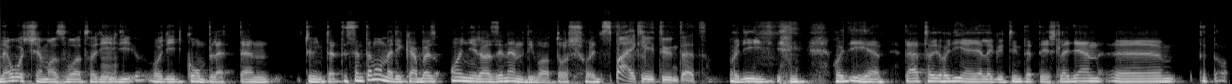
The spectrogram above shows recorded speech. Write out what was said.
De ott sem az volt, hogy, így, hogy így kompletten tüntet. Szerintem Amerikában ez annyira azért nem divatos, hogy, Spike Lee tüntet. hogy így, hogy ilyen, tehát hogy, hogy ilyen jellegű tüntetés legyen. Tehát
